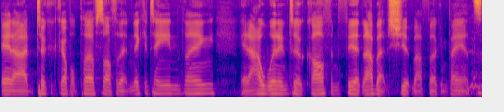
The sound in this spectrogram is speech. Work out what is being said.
and I took a couple puffs off of that nicotine thing, and I went into a coughing fit, and I about shit my fucking pants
